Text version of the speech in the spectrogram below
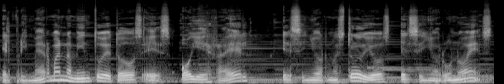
el primer mandamiento de todos es, oye Israel, el Señor nuestro Dios, el Señor uno es.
